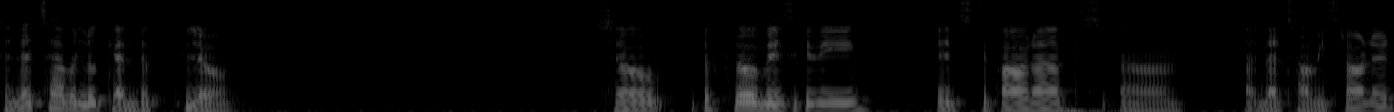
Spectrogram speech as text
So let's have a look at the flow. So the flow basically it's the power apps. Um, uh, that's how we started.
